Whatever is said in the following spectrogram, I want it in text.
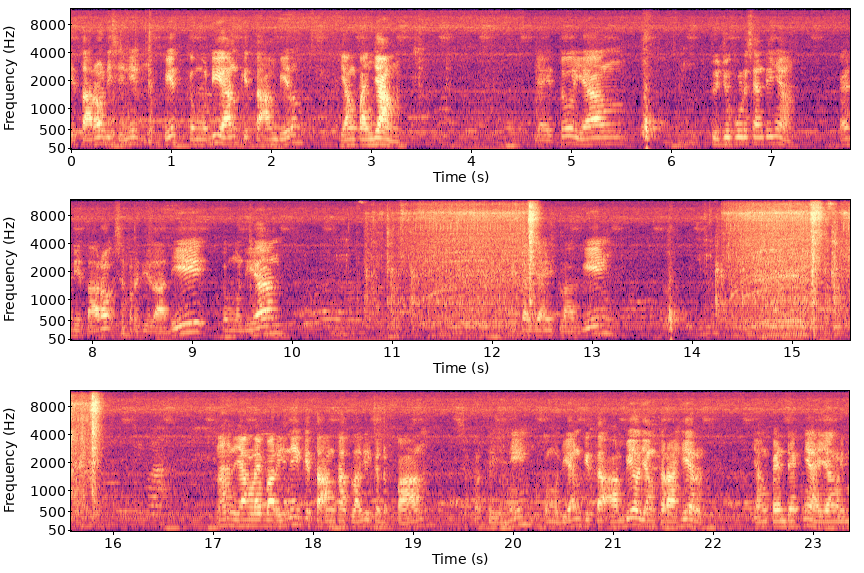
Ditaruh di sini dijepit kemudian kita ambil yang panjang yaitu yang 70 cm nya Oke, ditaruh seperti tadi kemudian kita jahit lagi. Nah yang lebar ini kita angkat lagi ke depan seperti ini. Kemudian kita ambil yang terakhir yang pendeknya yang 50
